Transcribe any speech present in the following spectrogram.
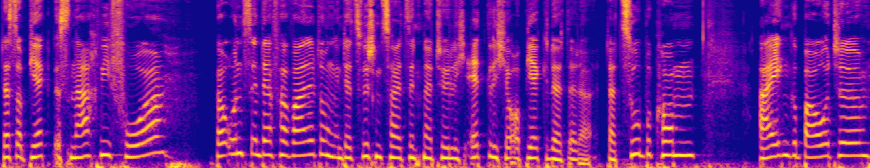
Das Objekt ist nach wie vor bei uns in der Verwaltung. In der Zwischenzeit sind natürlich etliche Objekte da, dazu bekommen, eigengebaute,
